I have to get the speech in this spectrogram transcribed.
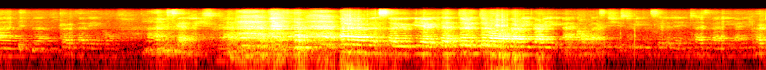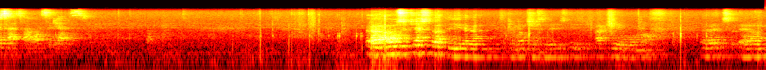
um, uh, drove their vehicle. Um, it's getting late. um, so, you know, there, there, there are very, very uh, complex issues to be considered in terms of any, any process I would suggest. Uh, I would suggest that the, um, Manchester is, is actually a one-off. Uh, um,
